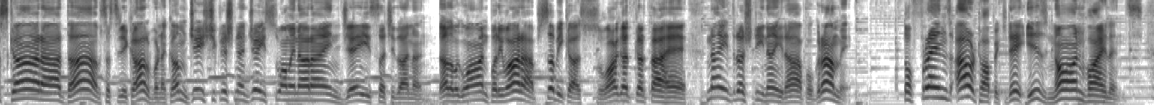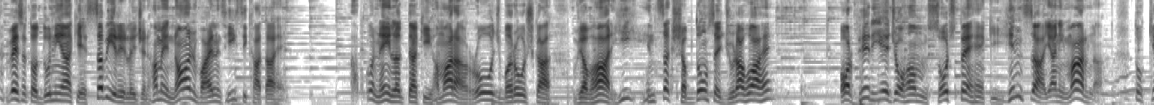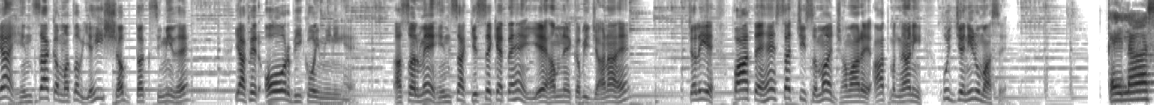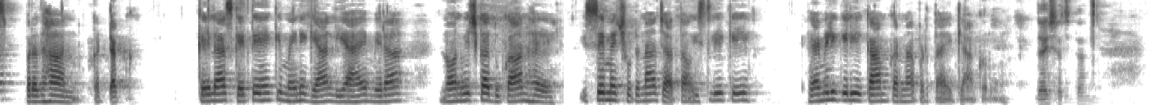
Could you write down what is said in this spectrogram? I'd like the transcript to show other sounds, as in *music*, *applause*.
नमस्कार, आदाब, सत अकाल जय श्री कृष्ण, जय स्वामीनारायण, जय सचिदानंद दादा भगवान, परिवार आप सभी का स्वागत करता है नई दृष्टि, नई राह प्रोग्राम में। तो friends our topic today is non violence वैसे तो दुनिया के सभी रिलीजन हमें नॉन वायलेंस ही सिखाता है। आपको नहीं लगता कि हमारा रोज बरोज का व्यवहार ही हिंसक शब्दों से जुड़ा हुआ है? और फिर ये जो हम सोचते हैं कि हिंसा यानी मारना तो क्या हिंसा का मतलब यही शब्द तक सीमित है? या फिर और भी कोई मीनिंग है? असल में हिंसा किससे कहते हैं, ये हमने कभी जाना है? चलिए, पाते हैं सच्ची समझ हमारे आत्मज्ञानी पूज्य निरुमा से। कैलाश प्रधान कटक। कैलाश कहते हैं कि मैंने ज्ञान लिया है, मेरा नॉनवेज का दुकान है, इससे मैं छुटना चाहता हूँ, इसलिए कि फैमिली के लिए काम करना पड़ता है क्या करूँ? जय सचिदानंद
